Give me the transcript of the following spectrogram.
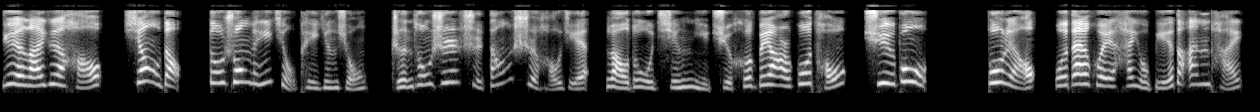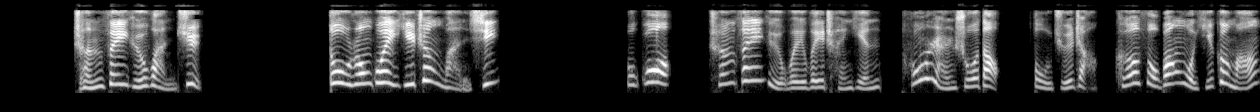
越来越好。笑道：“都说美酒配英雄，陈宗师是当世豪杰，老杜请你去喝杯二锅头，去不？不了，我待会还有别的安排。”陈飞宇婉拒。杜荣贵一阵惋惜。不过，陈飞宇微微沉吟，突然说道：“杜局长，可否帮我一个忙？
